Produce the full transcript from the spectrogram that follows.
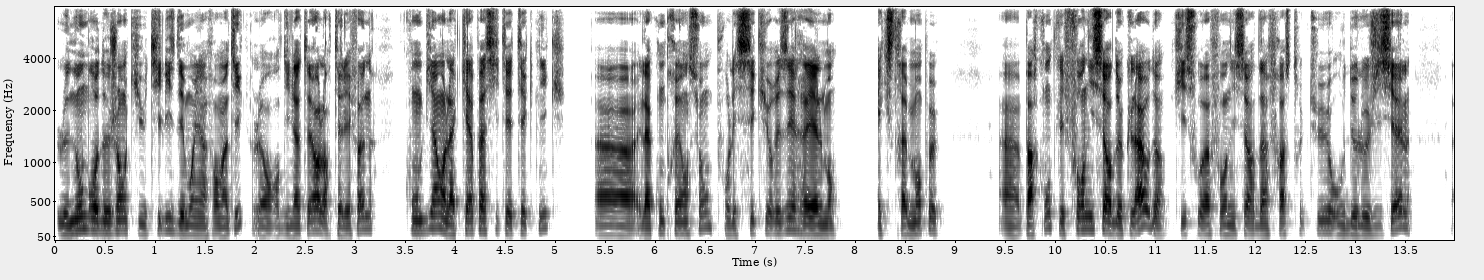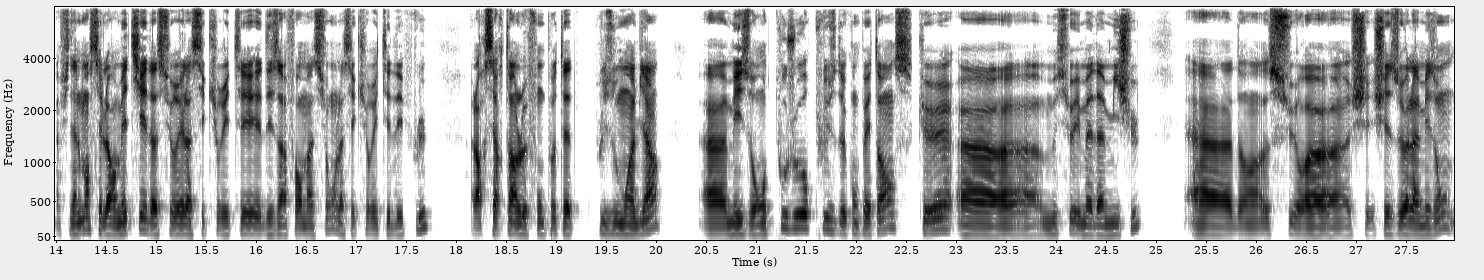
le nombre de gens qui utilisent des moyens informatiques, leur ordinateur, leur téléphone, combien ont la capacité technique euh, la compréhension pour les sécuriser réellement Extrêmement peu. Euh, par contre, les fournisseurs de cloud, qu'ils soient fournisseurs d'infrastructures ou de logiciels, euh, finalement, c'est leur métier d'assurer la sécurité des informations, la sécurité des flux. Alors certains le font peut-être plus ou moins bien, mais ils auront toujours plus de compétences que Monsieur et Madame Michu sur, chez, eux à la maison,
